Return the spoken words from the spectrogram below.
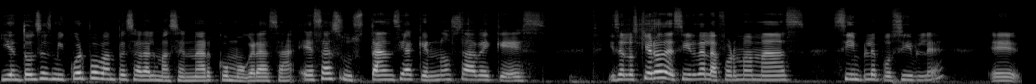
y entonces mi cuerpo va a empezar a almacenar como grasa esa sustancia que no sabe qué es. Y se los quiero decir de la forma más simple posible. Eh,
